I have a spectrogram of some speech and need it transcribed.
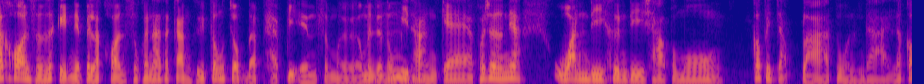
ละครสันสกฤตเนี่ยเป็นละครสุขนาฏกรรม คือต้องจบแบบ happy end เสมอ มันจะต้องมีทางแก้ เพราะฉะนั้นเนี่ยวันดีคืนดีชาวประมง ก็ไปจับปลาตัวหนึ่งได้ แล้วก็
